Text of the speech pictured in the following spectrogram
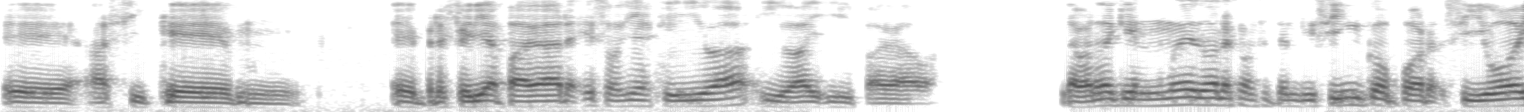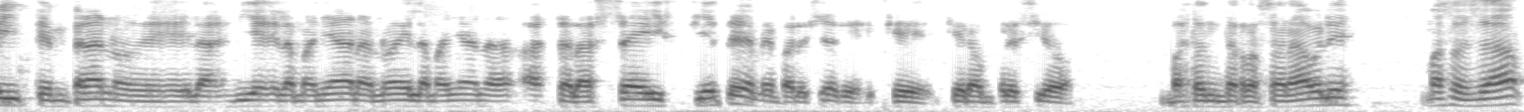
Eh, así que eh, prefería pagar esos días que iba, iba y pagaba. La verdad que 9 dólares con 75 por si voy temprano desde las 10 de la mañana, 9 de la mañana hasta las 6, 7, me parecía que, era un precio bastante razonable. Más allá,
